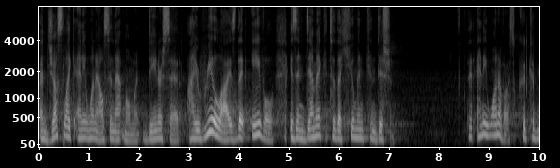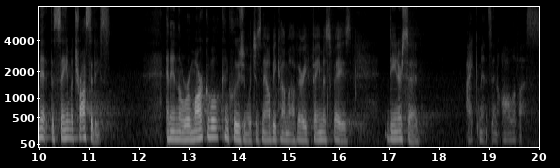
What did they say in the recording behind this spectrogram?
And just like anyone else in that moment, Dinur said, I realize that evil is endemic to the human condition, that any one of us could commit the same atrocities. And in the remarkable conclusion, which has now become a very famous phase, Dinur said, Eichmann's in all of us.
